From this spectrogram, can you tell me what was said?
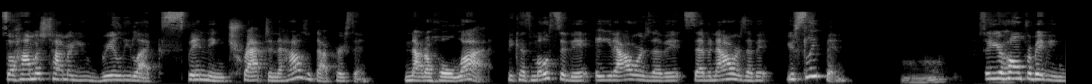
So how much time are you really like spending trapped in the house with that person? Not a whole lot because most of it, eight hours of it, seven hours of it, you're sleeping. Mm-hmm. So you're home for maybe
